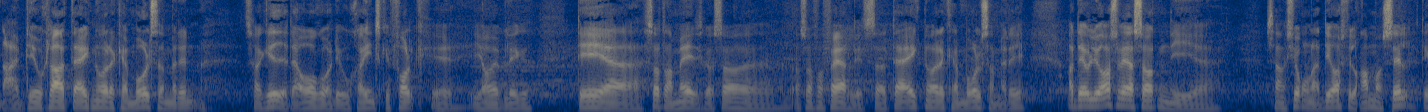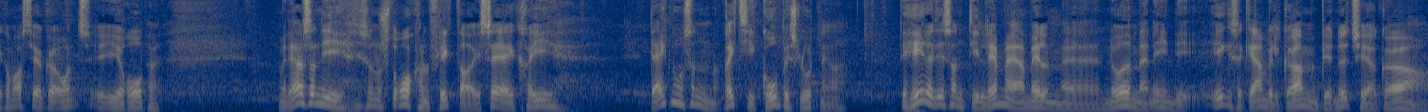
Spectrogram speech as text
Nej, det er jo klart, at der er ikke noget, der kan måle sig med den tragedie, der overgår det ukrainske folk øh, i øjeblikket. Det er så dramatisk og så, øh, og så forfærdeligt, så der er ikke noget, der kan måle sig med det. Og det vil jo også være sådan i, øh, sanktioner, det også vil ramme os selv. Det kommer også til at gøre ondt i Europa. Men det er jo sådan i sådan nogle store konflikter, især i krige, der er ikke nogen sådan rigtig gode beslutninger. Det hele det er sådan dilemmaer mellem øh, noget, man egentlig ikke så gerne vil gøre, men bliver nødt til at gøre.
